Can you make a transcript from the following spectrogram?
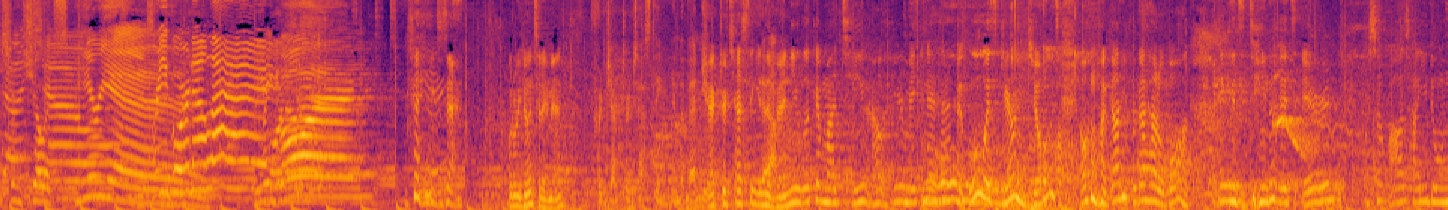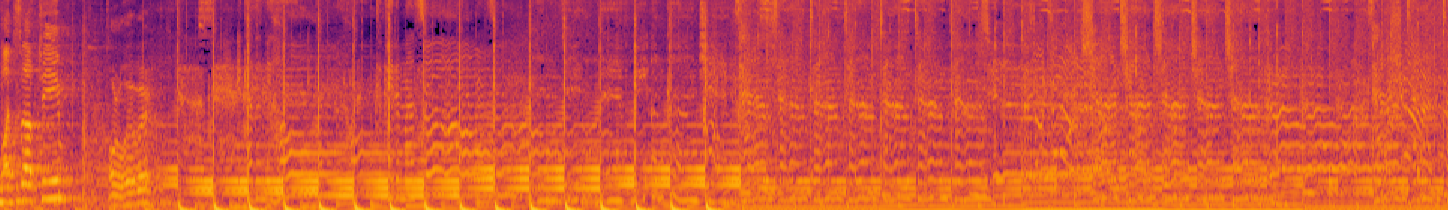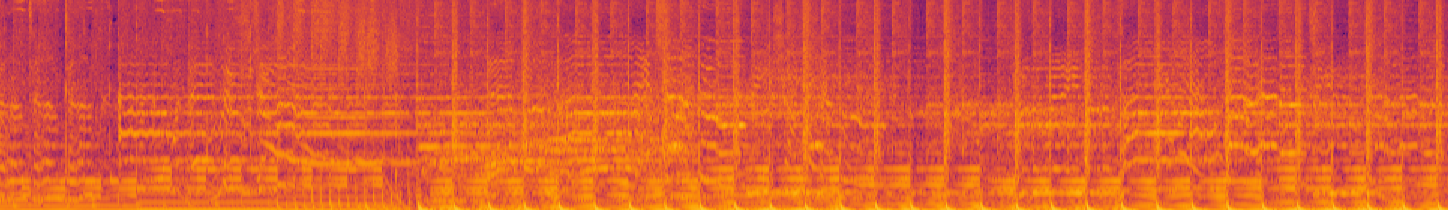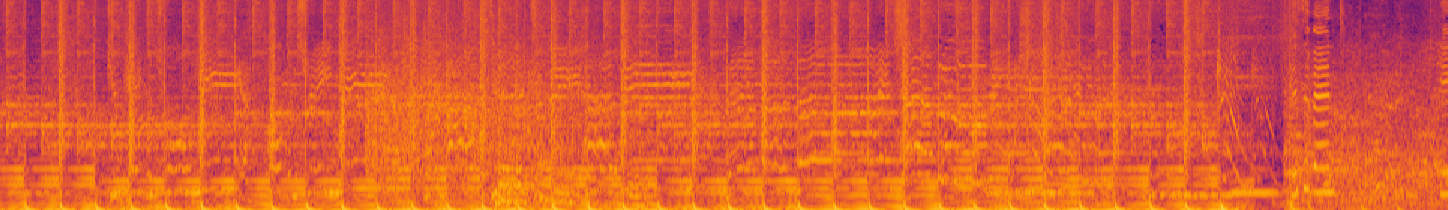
having a fashion show experience. Reborn LA. Reborn. exactly. What are we doing today, man? Projector testing in the venue. Projector testing in Yeah. the venue. Look at my team out here making it happen. Ooh, it's Gary Jones. Oh my God, he forgot how to walk. Hey, it's Dina. It's Aaron. What's up, Oz? How you doing? What's up, team? Or whoever.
